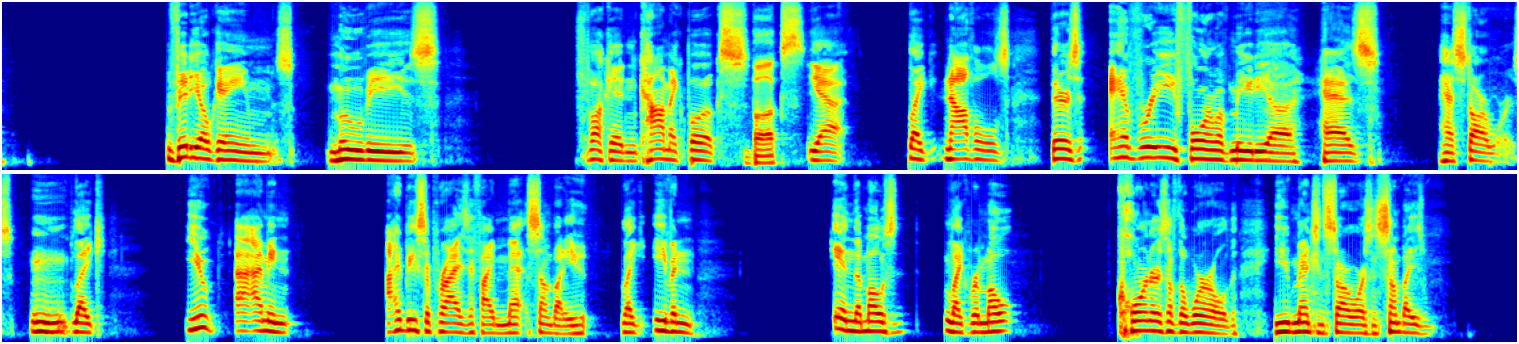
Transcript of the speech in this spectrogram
video games, movies, fucking comic books, Books. yeah, like novels. There's every form of media has has Star Wars. Mm, Like you I I mean I'd be surprised if I met somebody who- like even in the most like remote corners of the world, you mention Star Wars and somebody's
